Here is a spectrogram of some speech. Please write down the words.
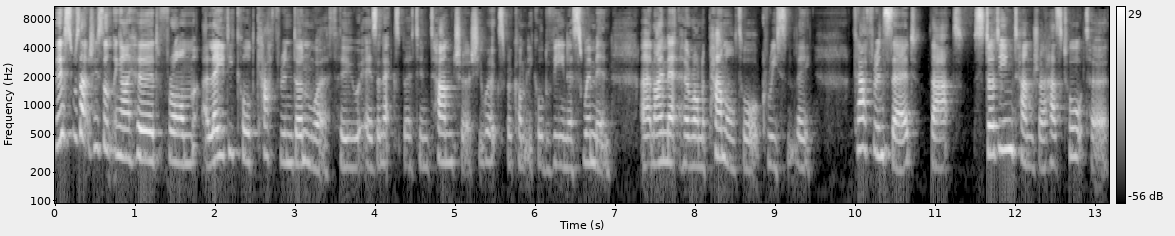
This was actually something I heard from a lady called Catherine Dunworth, who is an expert in Tantra. She works for a company called Venus Women, and I met her on a panel talk recently. Catherine said that studying Tantra has taught her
